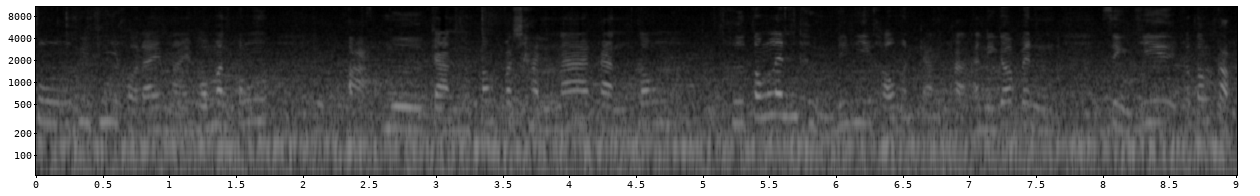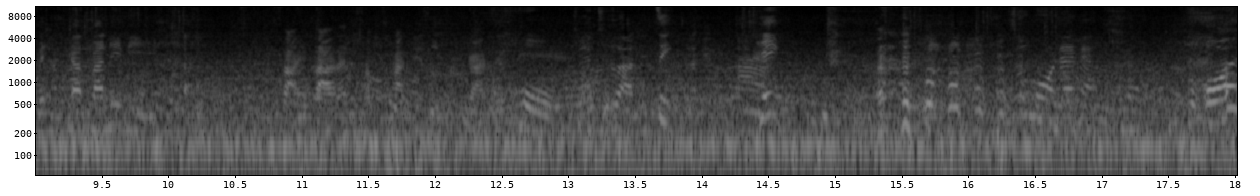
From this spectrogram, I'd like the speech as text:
สู้พี่ๆเขาได้ไหม เพราะมันต้องปะมือกันต้องประชันหน้ากันต้องคือต้องเล่นถึงพี่ๆเขาเหมือนกันค่ะ อันนี้ก็เป็นสิ่งที่ก็ต้องกลับไปทำการบ้านให้ดีค่ะสายตานั้นสำคัญที่สุดเหมือนกันเรื่องโอ้โหนี้เชื่อเฉือนจิกเลยให้ชั่วโมงได้ไหมโอ้ย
